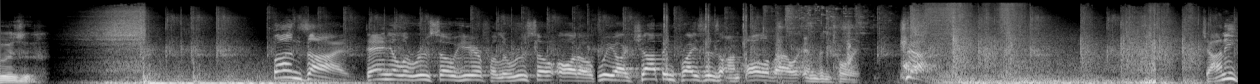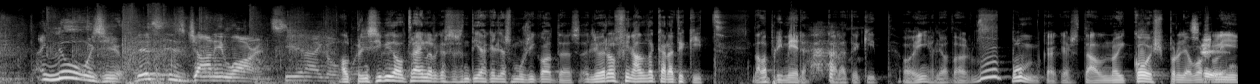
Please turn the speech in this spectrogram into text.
Who is it? Banzai! Daniel LaRusso here for LaRusso Auto. We are chopping prices on all of our inventory. Johnny? I knew it was you. This is Johnny Lawrence. He and I go... Al principi del tràiler que se sentia aquelles musicotes, allò era el final de Karate Kid, de la primera Karate Kid, oi? Allò de... Pum, que, que està el noi coix, però llavors Sí. li...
